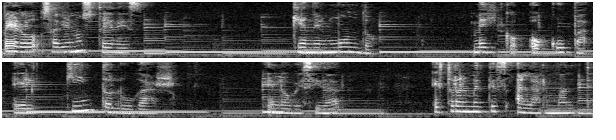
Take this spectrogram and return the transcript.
Pero, ¿sabían ustedes que en el mundo México ocupa el quinto lugar en la obesidad? Esto realmente es alarmante.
